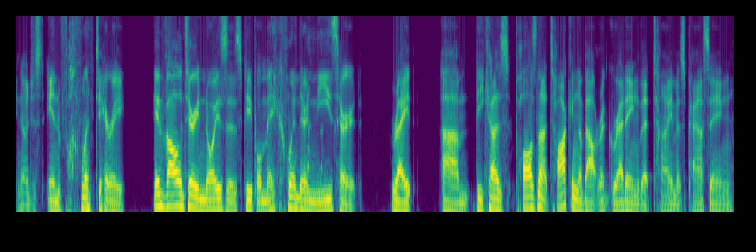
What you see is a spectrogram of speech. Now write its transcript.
you know just involuntary involuntary noises people make when their knees hurt, right? Um, because Paul's not talking about regretting that time is passing.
